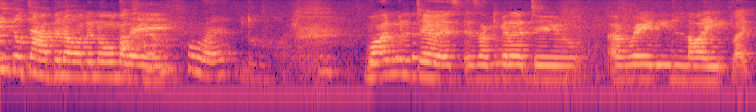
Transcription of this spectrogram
Eat your dad banana normally. What I'm gonna do is is I'm gonna do a really light like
